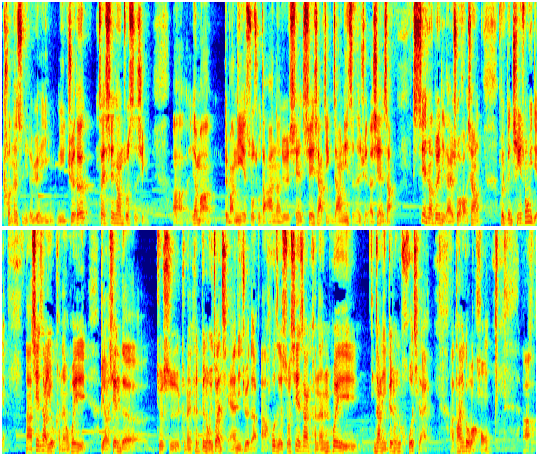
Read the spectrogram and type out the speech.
可能是你的原因。你觉得在线上做事情，啊，要么对吧？你也说出答案了，就是线线下紧张，你只能选择线上。线上对你来说好像会更轻松一点，那线上有可能会表现的，就是可能更更容易赚钱。你觉得啊？或者说线上可能会让你更容易火起来啊，当一个网红啊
